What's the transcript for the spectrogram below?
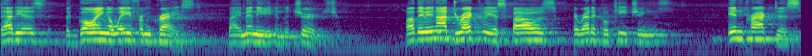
That is, the going away from Christ by many in the church. While they may not directly espouse heretical teachings, in practice,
